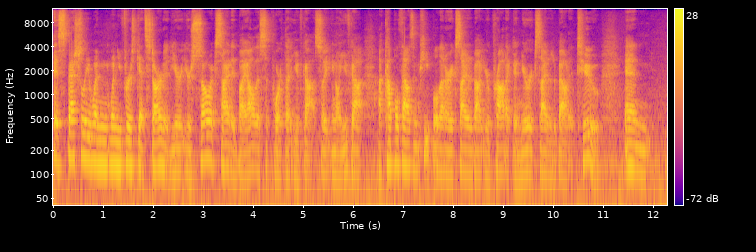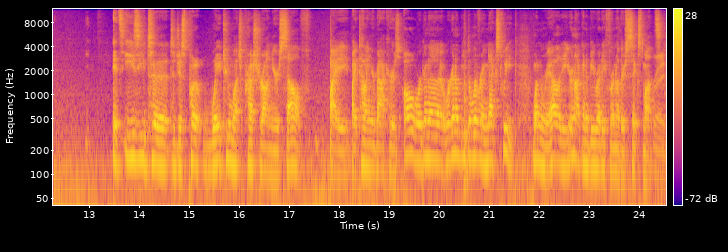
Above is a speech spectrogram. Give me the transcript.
especially when when you first get started you're you're so excited by all this support that you've got. So you know you've got a couple thousand people that are excited about your product and you're excited about it too. And it's easy to to just put way too much pressure on yourself by by telling your backers, "Oh, we're gonna we're gonna be delivering next week," when in reality you're not gonna be ready for another six months. Right.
